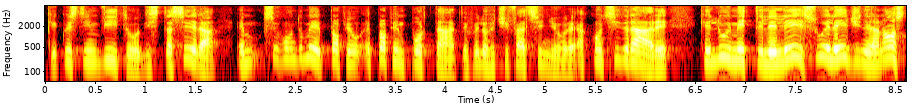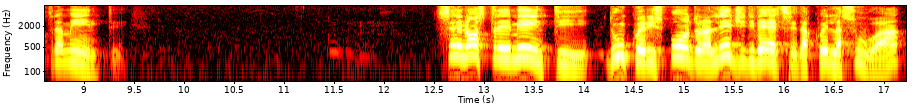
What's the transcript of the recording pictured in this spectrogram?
che questo invito di stasera è, secondo me è proprio, è proprio, importante, quello che ci fa il Signore, a considerare che Lui mette le, le sue leggi nella nostra mente. Se le nostre menti dunque rispondono a leggi diverse da quella sua,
